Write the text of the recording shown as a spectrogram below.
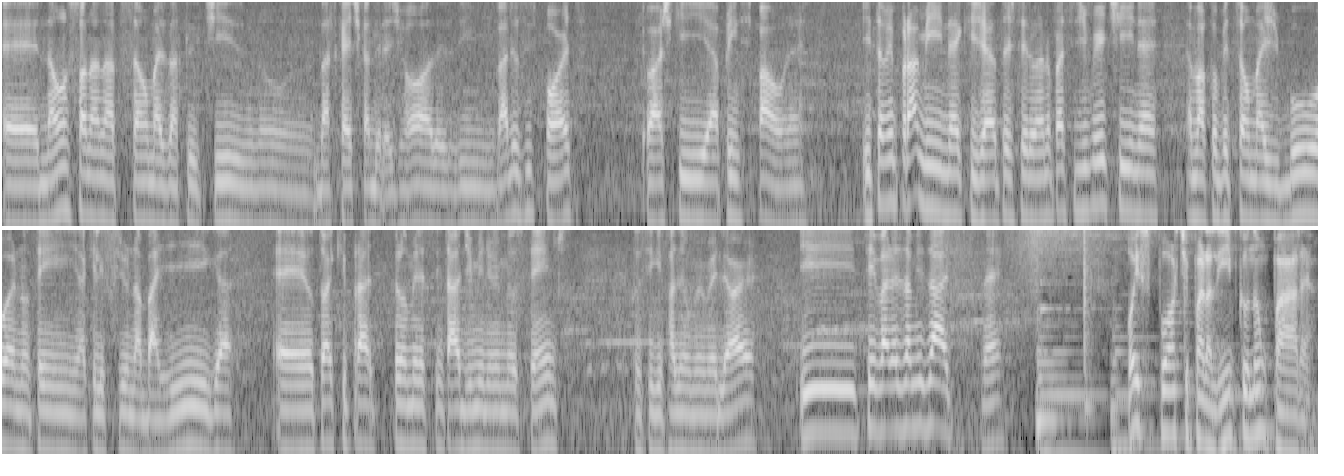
é, não só na natação, mas no atletismo, no basquete, cadeira de rodas, em vários esportes. Eu acho que é a principal, né? E também para mim, né, que já é o terceiro ano, para se divertir, né? É uma competição mais boa, não tem aquele frio na barriga. É, eu tô aqui para pelo menos tentar diminuir meus tempos, conseguir fazer o meu melhor e ter várias amizades, né? O esporte paralímpico não para.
